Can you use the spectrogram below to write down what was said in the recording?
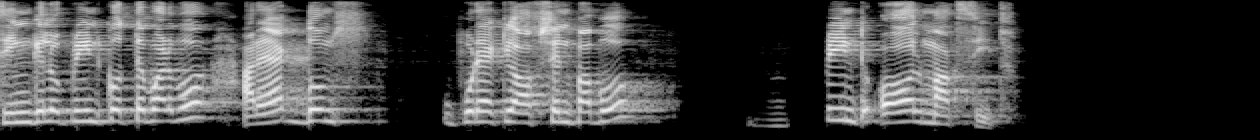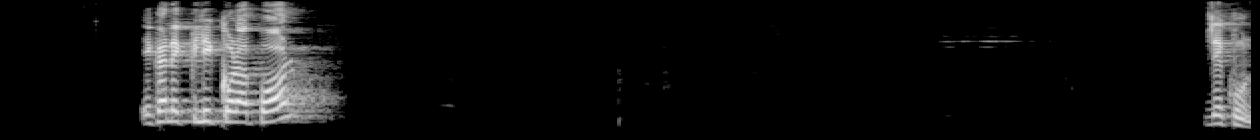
সিঙ্গেলও প্রিন্ট করতে পারব, আর একদম উপরে একটি অপশন পাবো প্রিন্ট অল মার্কশিট এখানে ক্লিক করার পর, দেখুন,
